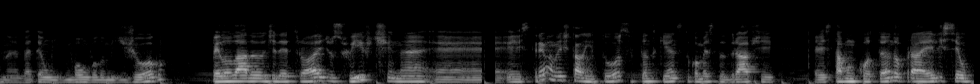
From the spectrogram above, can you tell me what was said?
né, vai ter um bom volume de jogo. Pelo lado de Detroit, o Swift, né, é, é extremamente talentoso, tanto que antes do começo do draft eles estavam cotando para ele ser o,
